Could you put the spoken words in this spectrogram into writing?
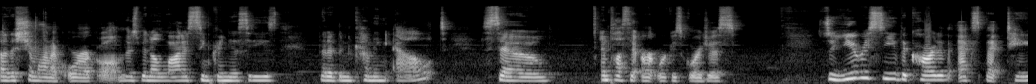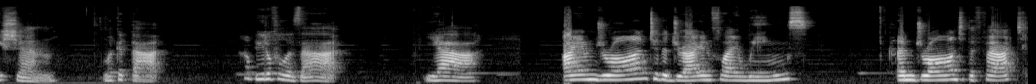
of the Shamanic Oracle. There's been a lot of synchronicities that have been coming out. So, and plus the artwork is gorgeous. So you receive the card of expectation. Look at that. How beautiful is that? Yeah. I am drawn to the dragonfly wings I'm drawn to the fact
